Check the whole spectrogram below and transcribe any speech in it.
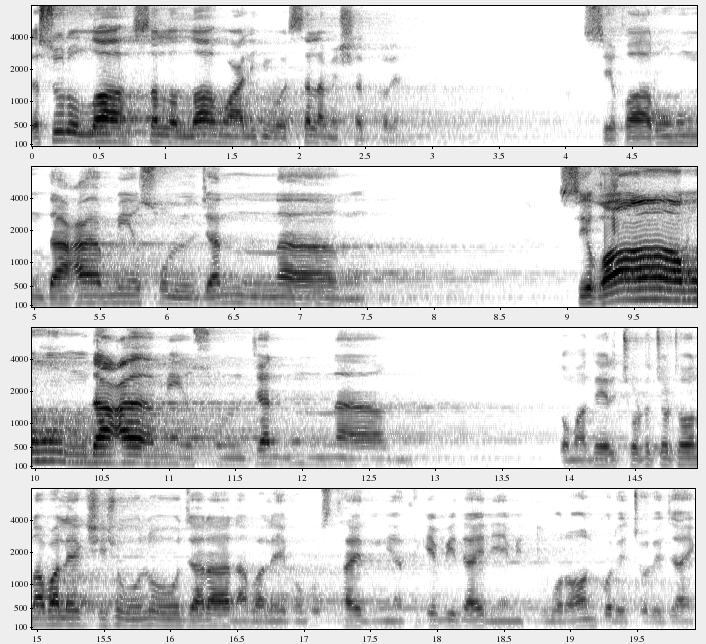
রসুল্লাহ সাল্লাহ আলহি ওয়াসাল্লাম করেন সিগারুহুম দাআমিসুল জান্নাহ সিগারুহুম দাআমিসুল জান্নাহ। তোমাদের ছোট ছোট নাবালেক শিশুগুলো যারা নাবালেক অবস্থায় দুনিয়া থেকে বিদায় নিয়ে মৃত্যুবরণ করে চলে যায়,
